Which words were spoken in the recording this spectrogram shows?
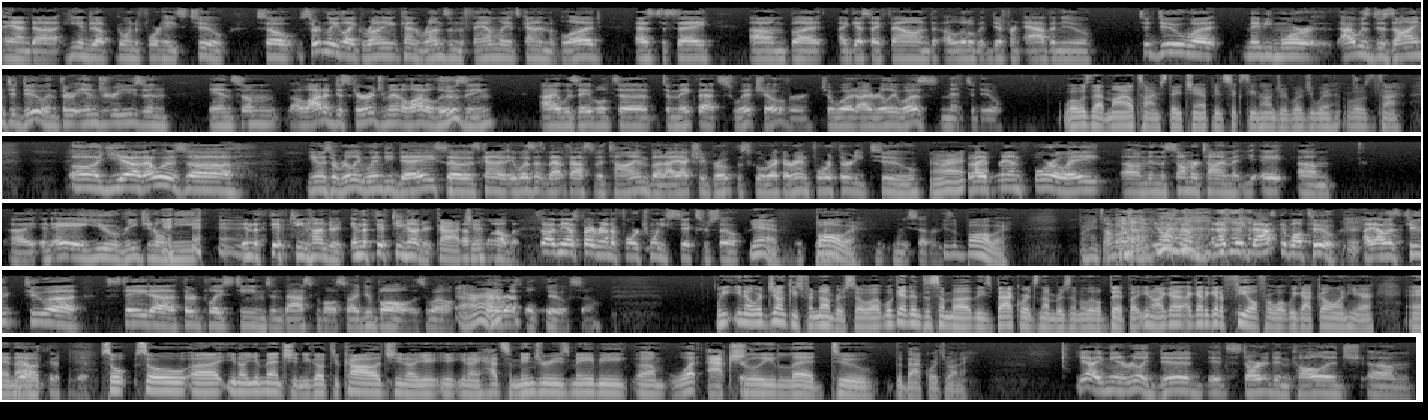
and uh, he ended up going to Fort Hays too. So certainly, like running, kind of runs in the family. It's kind of in the blood, as to say. Um, but I guess I found a little bit different avenue to do what maybe more I was designed to do, and through injuries and and some a lot of discouragement, a lot of losing, I was able to to make that switch over to what I really was meant to do. What was that mile time? State champion, sixteen hundred. What did you win? What was the time? Uh, yeah, that was uh, you know, it was a really windy day, so it was kind of it wasn't that fast of a time, but I actually broke the school record. I ran 432. All right. But I ran 408 um, in the summertime at um, uh, an AAU regional meet in the 1500. In the 1500. Gotcha. Mile, but, so I mean, I was probably around a 426 or so. Yeah, baller. 27. He's a baller. Brian's I'm a, you know, and I played basketball too. I, I was two two uh, state uh, third place teams in basketball, so I do ball as well. All right. I wrestle too. So We, you know, we're junkies for numbers, so uh, we'll get into some of uh, these backwards numbers in a little bit. But you know, I got I got to get a feel for what we got going here. And yeah, uh, let's get it. so so uh, you know, you mentioned you go through college. You know, you you, you know, you had some injuries. Maybe um, what actually led to the backwards running? Yeah, I mean, it really did. It started in college. Um,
